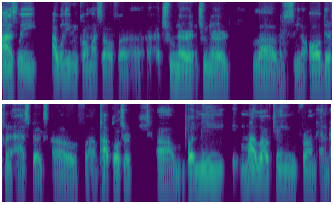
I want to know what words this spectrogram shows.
honestly, I wouldn't even call myself a, a, a, true nerd. A true nerd loves you know all different aspects of uh, pop culture. Um, but me, my love came from anime.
